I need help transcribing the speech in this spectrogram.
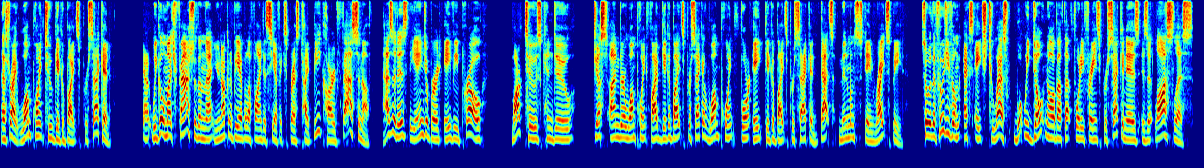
That's right, 1.2 gigabytes per second. Now, we go much faster than that. You're not going to be able to find a CF Express Type B card fast enough. As it is, the Angelbird AV Pro Mark IIs can do just under 1.5 gigabytes per second, 1.48 gigabytes per second. That's minimum sustained write speed. So with the Fujifilm X-H2S, what we don't know about that 40 frames per second is, is it lossless?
